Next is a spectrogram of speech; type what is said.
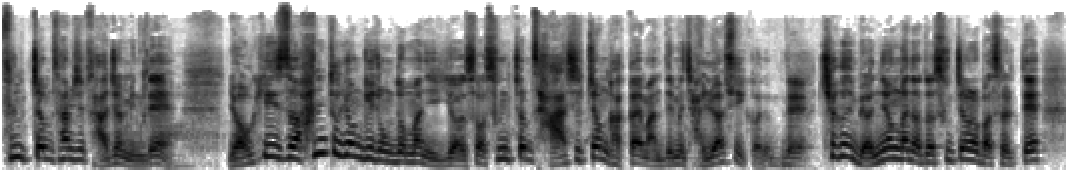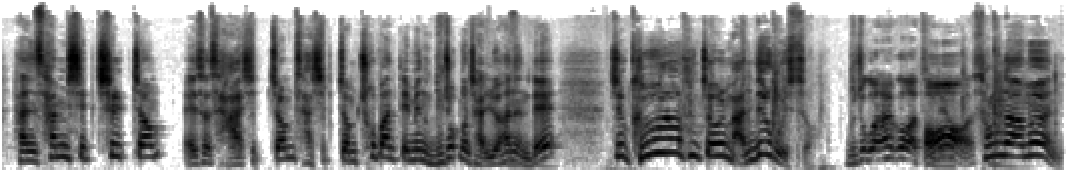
승점 34점인데 여기서 한두 경기 정도만 이겨서 승점 40점 가까이 만들면 잔류할 수 있거든. 네. 최근 몇 년간 어떤 승점을 봤을 때 한 37점에서 40점, 40점 초반대면 무조건 잔류하는데 지금 그런 승점을 만들고 있어. 무조건 할 것 같은데요. 어, 성남은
